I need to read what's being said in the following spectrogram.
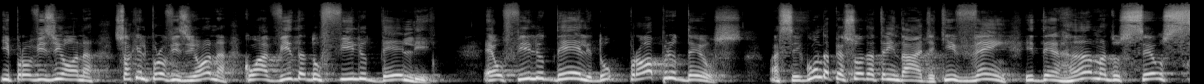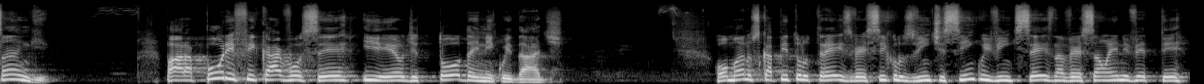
e provisiona. Só que ele provisiona com a vida do filho dele é o filho dele, do próprio Deus, a segunda pessoa da Trindade, que vem e derrama do seu sangue para purificar você e eu de toda iniquidade. Romanos capítulo 3, versículos 25 e 26, na versão NVT.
